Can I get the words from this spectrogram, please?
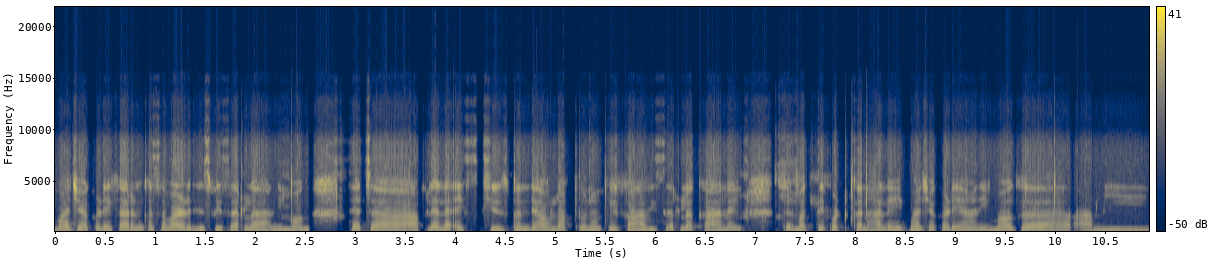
माझ्याकडे. कारण कसं वाढदिवस विसरला आणि मग त्याचा आपल्याला एक्सक्यूज पण द्यावा लागतो ना की का विसरलं का नाही. तर मग ते पटकन आले माझ्याकडे आणि मग आम्ही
